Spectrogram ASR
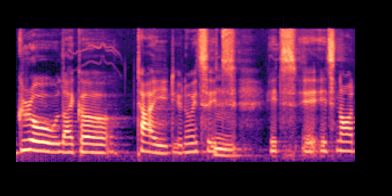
grow like a tide. You know, it's it's mm. it's it's not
